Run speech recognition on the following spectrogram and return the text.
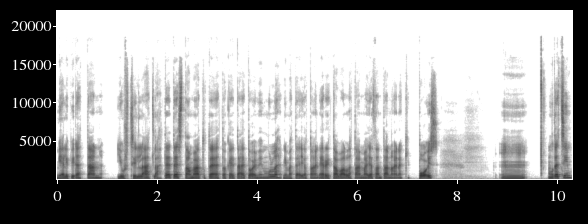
mielipidettään just sillä, että lähtee testaamaan ja toteaa, että okei, tämä ei toimi mulle, niin mä teen jotain eri tavalla tai mä jätän tämän ainakin pois. Mm, mutta siinä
